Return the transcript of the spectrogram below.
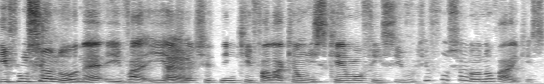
E, e funcionou, né? E, vai, e é. a gente tem que falar que é um esquema ofensivo que funcionou no Vikings.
